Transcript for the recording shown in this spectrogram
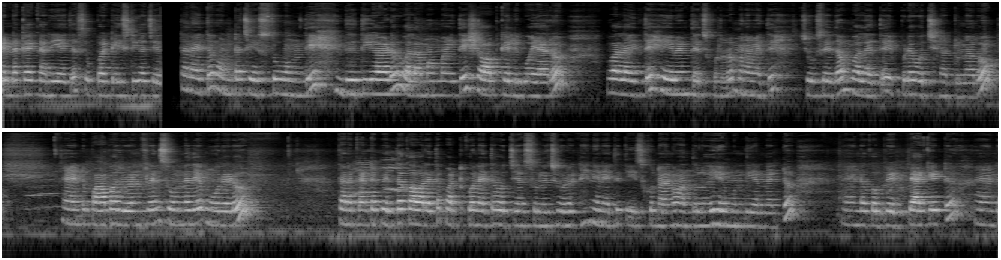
బెండకాయ కర్రీ అయితే సూపర్ టేస్టీగా చే తనైతే వంట చేస్తూ ఉంది. దితిగాడు వాళ్ళ అమ్మమ్మ అయితే షాప్కి వెళ్ళిపోయారు. వాళ్ళైతే ఏమేమి తెచ్చుకుంటారో మనమైతే చూసేద్దాం. వాళ్ళైతే ఇప్పుడే వచ్చినట్టున్నారు. అండ్ పాప చూడండి ఫ్రెండ్స్ ఉన్నదే మూరెడు తనకంటే పెద్ద కవర్ అయితే పట్టుకొని అయితే వచ్చేస్తుంది చూడండి. నేనైతే తీసుకున్నాను అందులో ఏముంది అన్నట్టు. అండ్ ఒక బ్రెడ్ ప్యాకెట్ అండ్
